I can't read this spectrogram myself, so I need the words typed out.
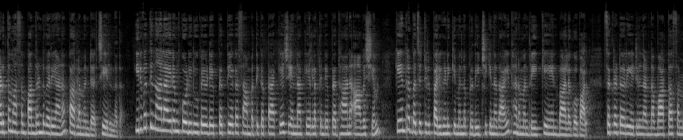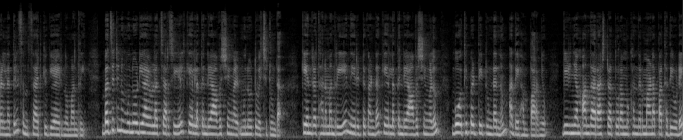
അടുത്ത മാസം പന്ത്രണ്ട് വരെയാണ് പാർലമെന്റ് ചേരുന്നത്. ഇരുപത്തിനാലായിരം കോടി രൂപയുടെ പ്രത്യേക സാമ്പത്തിക പാക്കേജ് എന്ന കേരളത്തിന്റെ പ്രധാന ആവശ്യം കേന്ദ്ര ബജറ്റിൽ പരിഗണിക്കുമെന്ന് പ്രതീക്ഷിക്കുന്നതായി ധനമന്ത്രി കെ എൻ ബാലഗോപാൽ. സെക്രട്ടേറിയറ്റിൽ നടന്ന വാർത്താ സമ്മേളനത്തിൽ സംസാരിക്കുകയായിരുന്നു മന്ത്രി. ബജറ്റിന് മുന്നോടിയായുള്ള ചർച്ചയിൽ കേരളത്തിന്റെ ആവശ്യങ്ങൾ മുന്നോട്ടുവച്ചിട്ടുണ്ട് കേന്ദ്ര ധനമന്ത്രിയെ നേരിട്ട് കണ്ട് കേരളത്തിന്റെ ആവശ്യങ്ങളും ബോധ്യപ്പെടുത്തിയിട്ടുണ്ടെന്നും അദ്ദേഹം പറഞ്ഞു. വിഴിഞ്ഞം അന്താരാഷ്ട്ര തുറമുഖ നിർമ്മാണ പദ്ധതിയുടെ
